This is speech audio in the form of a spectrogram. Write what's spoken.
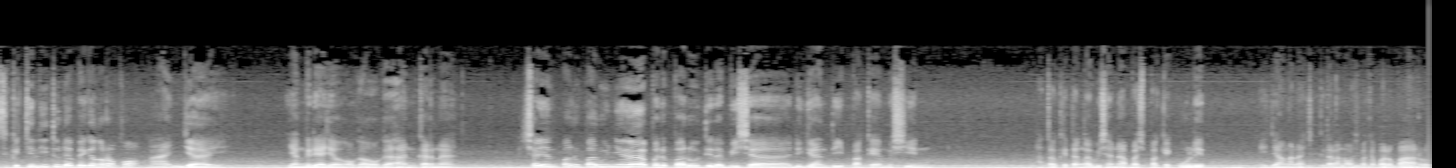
sekecil itu udah pegang rokok anjay. Yang gede aja ogah-ogahan karena sayang paru-parunya paru-paru tidak bisa diganti pakai mesin. Atau kita nggak bisa napas pakai kulit. Ya janganlah kita kan napas pakai paru-paru.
